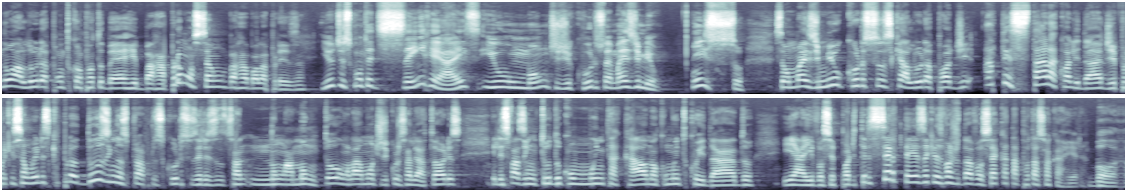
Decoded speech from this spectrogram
no alura.com.br barra promoção barra bola presa. E o desconto é de 100 reais e o um monte de curso é mais de mil. Isso! São mais de mil cursos que a Lura pode atestar a qualidade, porque são eles que produzem os próprios cursos, eles só não amontoam lá um monte de cursos aleatórios, eles fazem tudo com muita calma, com muito cuidado, e aí você pode ter certeza que eles vão ajudar você a catapultar sua carreira. Boa.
